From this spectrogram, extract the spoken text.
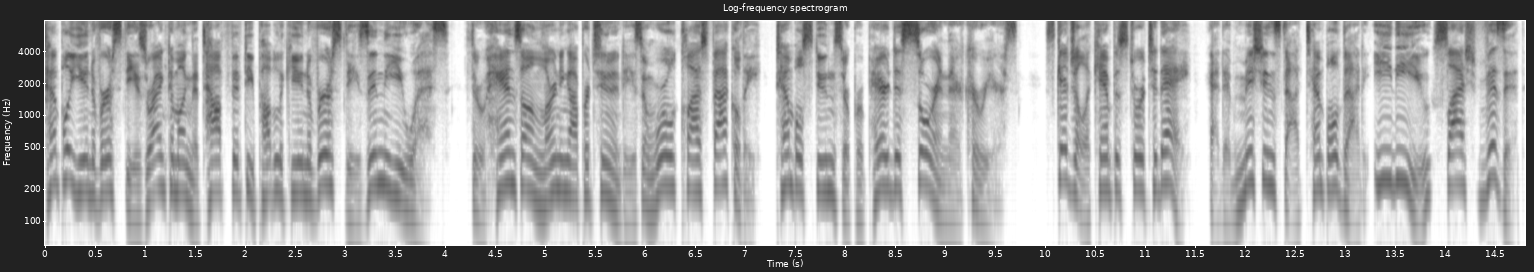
Temple University is ranked among the top 50 public universities in the U.S. Through hands on learning opportunities and world class faculty, Temple students are prepared to soar in their careers. Schedule a campus tour today at admissions.temple.edu/slash visit.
